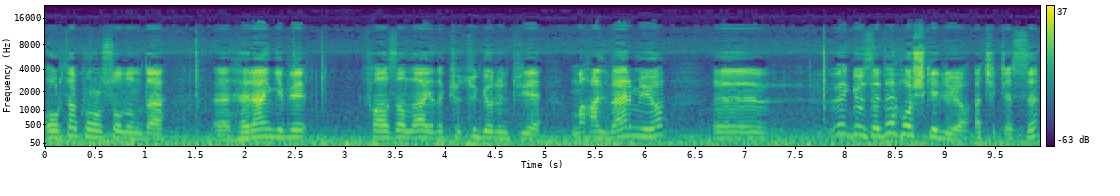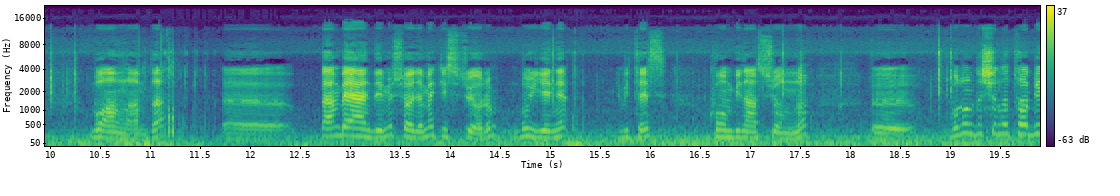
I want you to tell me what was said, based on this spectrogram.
orta konsolunda e, herhangi bir fazlalığa ya da kötü görüntüye mahal vermiyor E, ve göze de hoş geliyor açıkçası bu anlamda. E, ben beğendiğimi söylemek istiyorum. Bu yeni vites kombinasyonunu. E, bunun dışında tabi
